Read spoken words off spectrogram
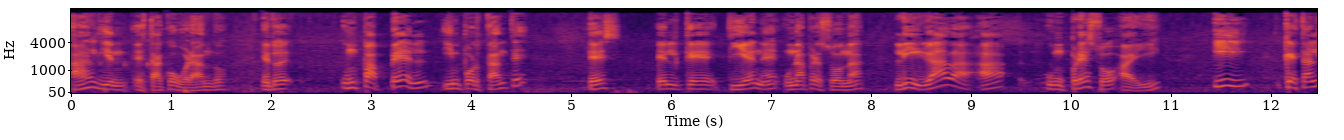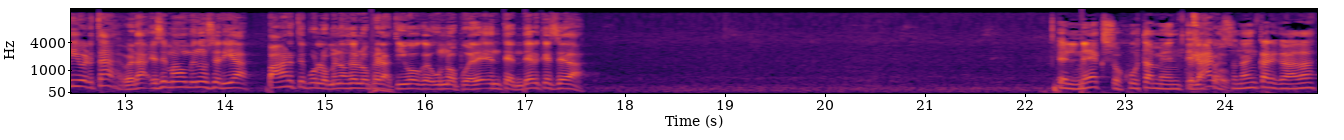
alguien está cobrando. Entonces, un papel importante es el que tiene una persona ligada a un preso ahí y que está en libertad, ¿verdad? Ese más o menos sería parte por lo menos del operativo que uno puede entender que se da. El nexo, justamente, la persona encargada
